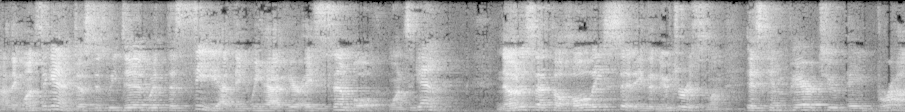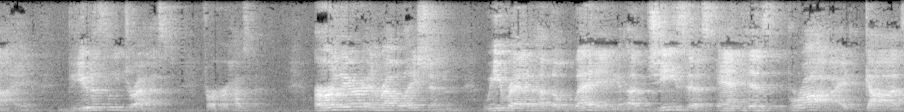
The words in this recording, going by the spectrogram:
And I think once again, just as we did with the sea, I think we have here a symbol once again. Notice that the holy city, the New Jerusalem, is compared to a bride beautifully dressed for her husband. Earlier in Revelation, we read of the wedding of Jesus and his bride, God's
